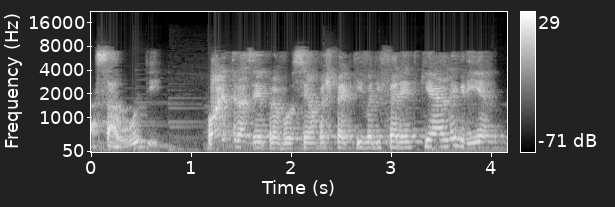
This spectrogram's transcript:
a saúde, pode trazer para você uma perspectiva diferente que é a alegria.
